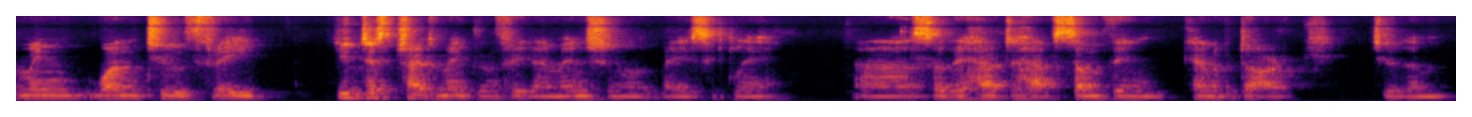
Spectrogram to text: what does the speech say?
i mean one two three you just try to make them three dimensional basically uh, so they have to have something kind of dark to them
